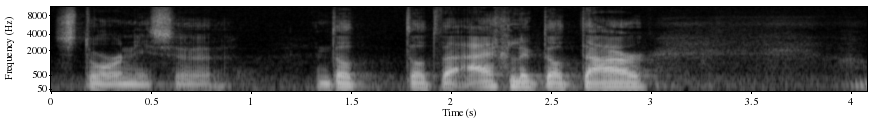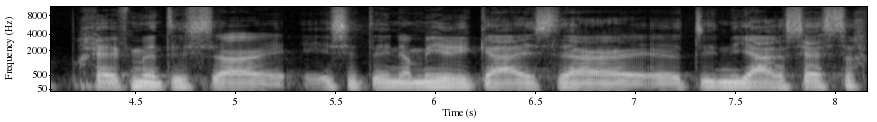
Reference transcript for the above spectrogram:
stoornissen en dat, dat we eigenlijk dat daar. Op een gegeven moment is, daar, is het in Amerika, is daar, in de jaren zestig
